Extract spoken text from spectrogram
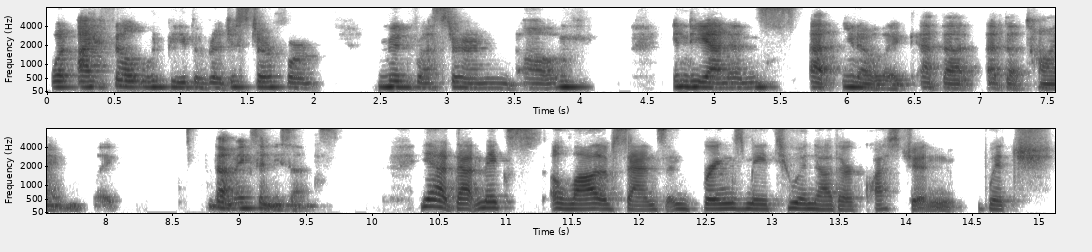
what I felt would be the register for Midwestern um, Indianans at you know like at that at that time. Like that makes any sense. Yeah, that makes a lot of sense and brings me to another question, which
